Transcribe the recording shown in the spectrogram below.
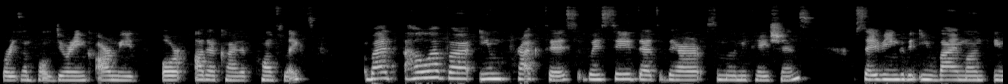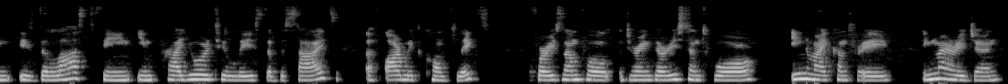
for example, during armed or other kind of conflicts, but however, in practice, we see that there are some limitations. Saving the environment in, is the last thing in priority list of the sites of armed conflicts. For example, during the recent war in my country, in my region,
